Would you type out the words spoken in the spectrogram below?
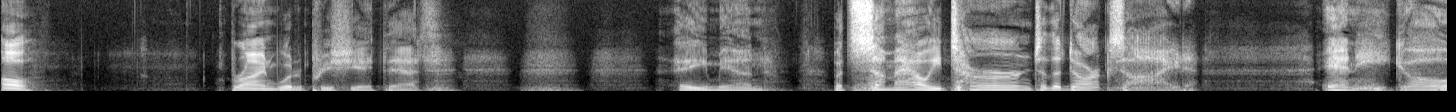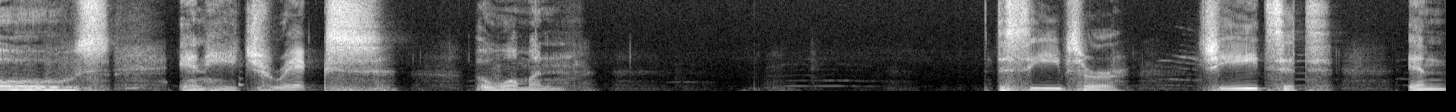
Oh, Brian would appreciate that. Amen. But somehow he turned to the dark side and he goes and he tricks the woman. Deceives her. She eats it. And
